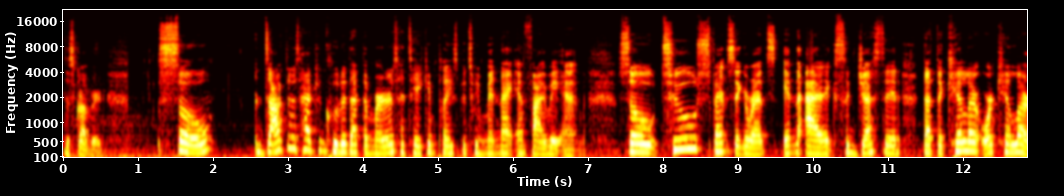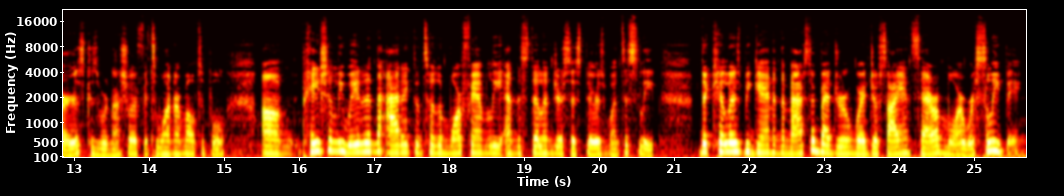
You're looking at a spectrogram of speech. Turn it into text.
discovered. So, doctors had concluded that the murders had taken place between midnight and 5 a.m. So, two spent cigarettes in the attic suggested that the killer or killers, because we're not sure if it's one or multiple, um, patiently waited in the attic until the Moore family and the Stillinger sisters went to sleep. The killers began in the master bedroom where Josiah and Sarah Moore were sleeping.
